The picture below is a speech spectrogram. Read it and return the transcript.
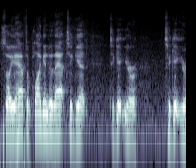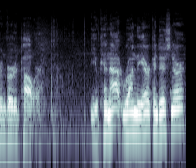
So you have to plug into that to get to get your to get your inverted power. You cannot run the air conditioner.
